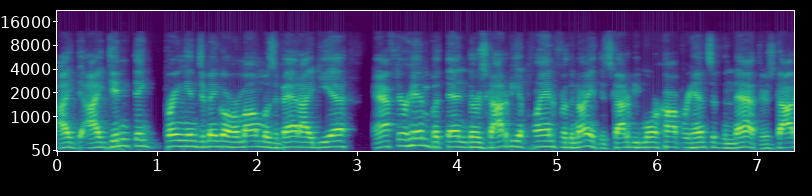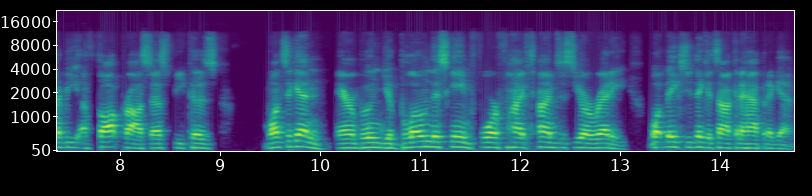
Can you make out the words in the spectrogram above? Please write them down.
I, I didn't think bringing in Domingo Germán was a bad idea after him, but then there's got to be a plan for the ninth. It's got to be more comprehensive than that. There's got to be a thought process because once again, Aaron Boone, you've blown this game four or five times this year already. What makes you think it's not going to happen again?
